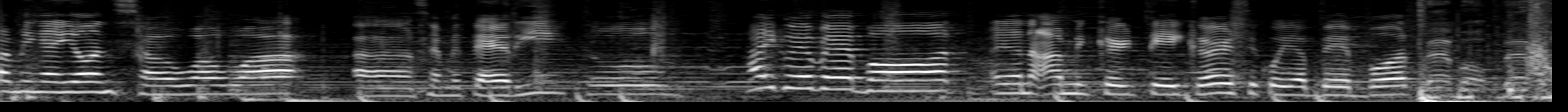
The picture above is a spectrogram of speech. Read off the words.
Kami ngayon sa Wawa ah, Cemetery. So, hi Kuya Bebot! Ayan ang aming caretaker, si Kuya Bebot. Bebo, bebo,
